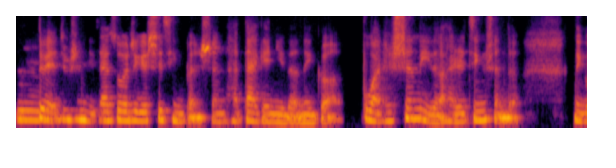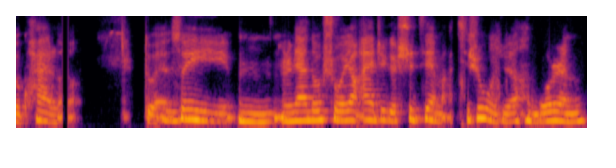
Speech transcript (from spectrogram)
嗯，对，就是你在做这个事情本身，它带给你的那个，不管是生理的还是精神的那个快乐。对，所以嗯，人家都说要爱这个世界嘛。其实我觉得很多人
